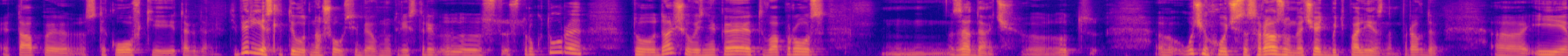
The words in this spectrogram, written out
этапы стыковки и так далее. Теперь, если ты вот нашел себя внутри структуры, то дальше возникает вопрос задач. Вот очень хочется сразу начать быть полезным, правда? А, и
